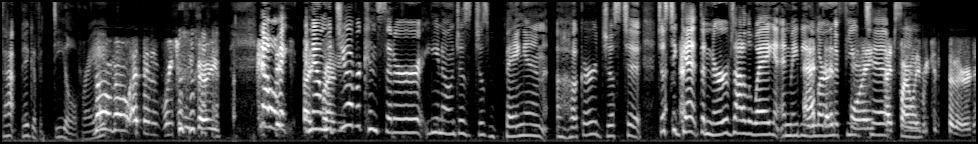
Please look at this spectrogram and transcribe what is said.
that big of a deal, right? No, no, I've been recently very. No, I, now would you ever consider, you know, just just banging a hooker just to just to get the nerves out of the way and maybe learn a few point, tips? I finally and- reconsidered.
